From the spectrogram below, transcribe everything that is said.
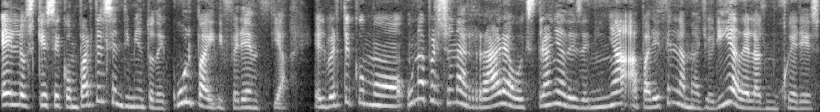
en los que se comparte el sentimiento de culpa y diferencia. El verte como una persona rara o extraña desde niña aparece en la mayoría de las mujeres.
